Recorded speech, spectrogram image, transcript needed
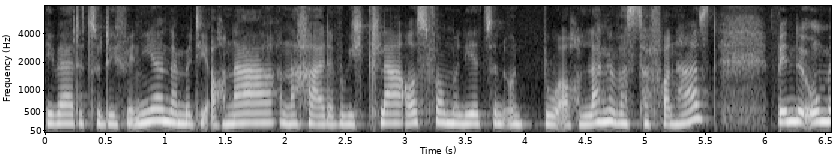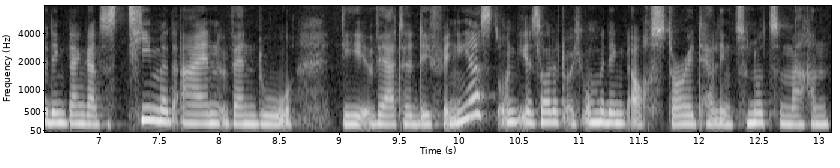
die Werte zu definieren, damit die auch nach, nachher halt wirklich klar ausformuliert sind und du auch lange was davon hast. Binde unbedingt dein ganzes Team mit ein, wenn du die Werte definierst und ihr solltet euch unbedingt auch Storytelling zunutze machen,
